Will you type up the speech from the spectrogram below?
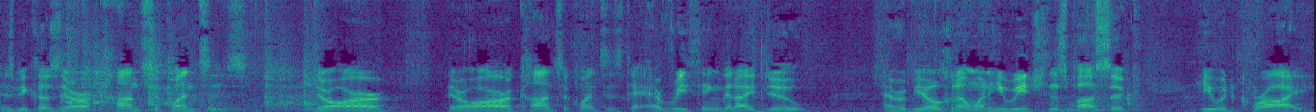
is because there are consequences. There are there are consequences to everything that I do. And Rabbi Yochanan, when he reached this pasuk, he would cry.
